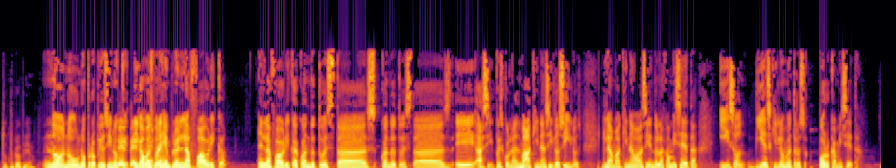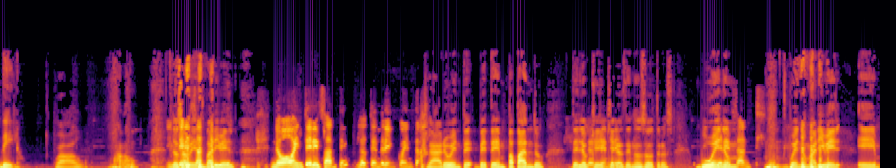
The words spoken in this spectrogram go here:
tu propio. No, no uno propio, sino que, digamos, por ejemplo, en la fábrica, en la fábrica cuando tú estás, cuando tú estás eh, así, pues con las máquinas y los hilos, la máquina va haciendo la camiseta y son 10 kilómetros por camiseta de hilo. Wow, wow. ¿Lo sabías, Maribel? No, interesante, lo tendré en cuenta. Claro, vete empapando de lo, que quieras de nosotros. Bueno, bueno Maribel, eh,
